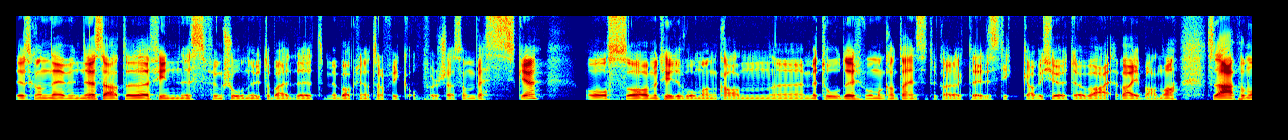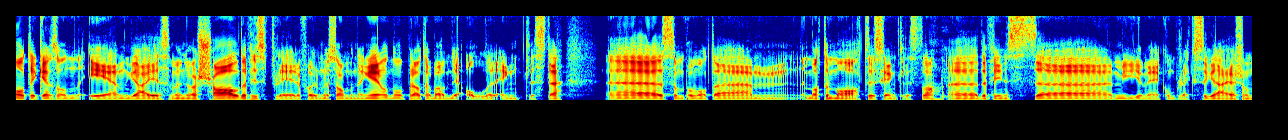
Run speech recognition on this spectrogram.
Det som kan nevnes, er at det finnes funksjoner utarbeidet med bakgrunn av trafikk oppfører seg som væske, og også metoder hvor man kan, eh, metoder hvor man kan ta hensyn til karakteristikk av kjøretøy og vei, veibana. Så det er på en måte ikke en sånn én greie som er universal, det finnes flere former og sammenhenger, og nå prater jeg bare om de aller enkleste. Eh, som på en måte er matematisk enkleste. Eh, det fins eh, mye mer komplekse greier som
